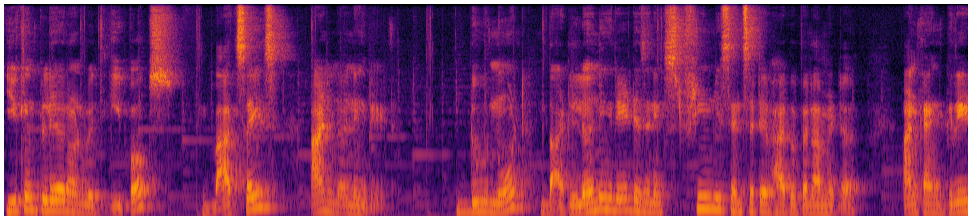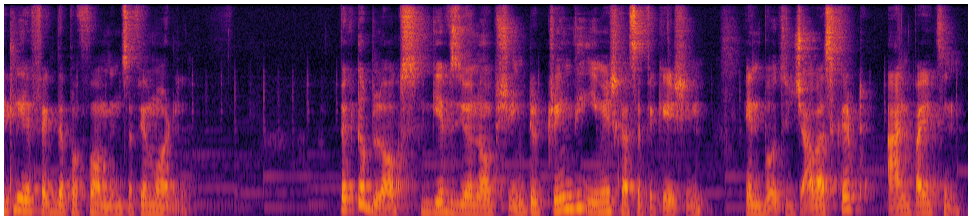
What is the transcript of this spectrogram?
you can play around with epochs, batch size, and learning rate. Do note that learning rate is an extremely sensitive hyperparameter and can greatly affect the performance of your model. PictoBlox gives you an option to train the image classification in both JavaScript and Python.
